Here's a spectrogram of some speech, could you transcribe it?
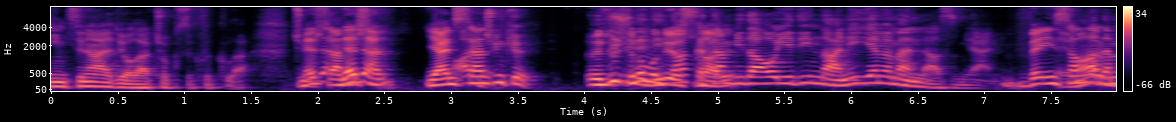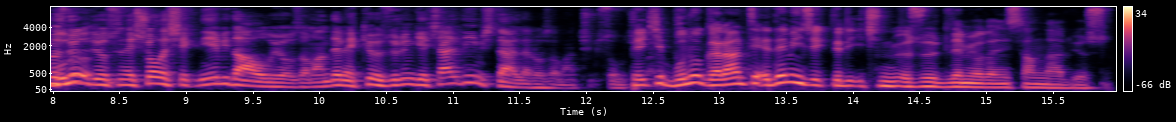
imtina ediyorlar çok sıklıkla. Çünkü neden? Sen neden? Şey, yani abi sen çünkü özür şunu mu diyorsun hakikaten abi? bir daha o yediğin naneyi yememen lazım yani. Ve insanlar e, madem bunu... özür diliyorsun eşol eşek niye bir daha oluyor o zaman? Demek ki özürün geçerli değilmiş derler o zaman çünkü sonuçta. Peki bunu garanti edemeyecekleri için mi özür dilemiyorlar insanlar diyorsun?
